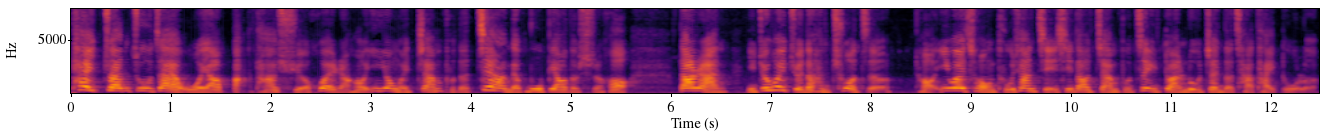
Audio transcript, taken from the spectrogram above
太专注在我要把它学会，然后应用为占卜的这样的目标的时候，当然你就会觉得很挫折。好，哦，因为从图像解析到占卜这一段路真的差太多了。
